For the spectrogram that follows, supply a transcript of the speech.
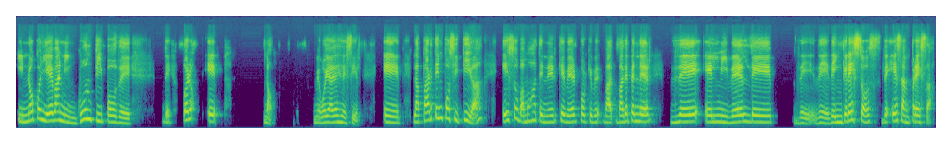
Y no conlleva ningún tipo de, de bueno, eh, no, me voy a desdecir. Eh, la parte impositiva, eso vamos a tener que ver porque va, a depender del nivel de, de, de, ingresos de esa empresa.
